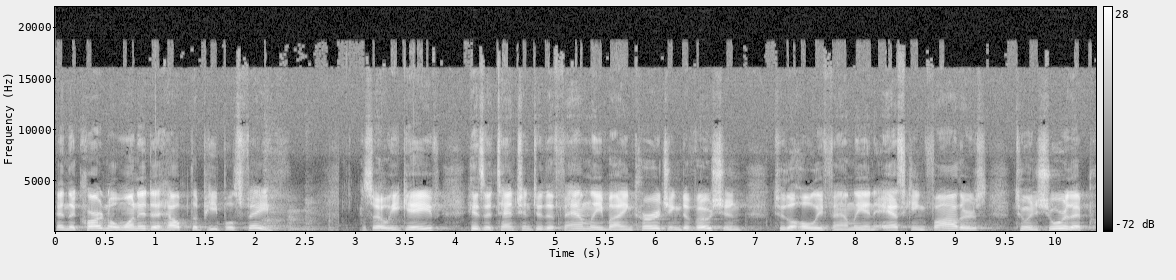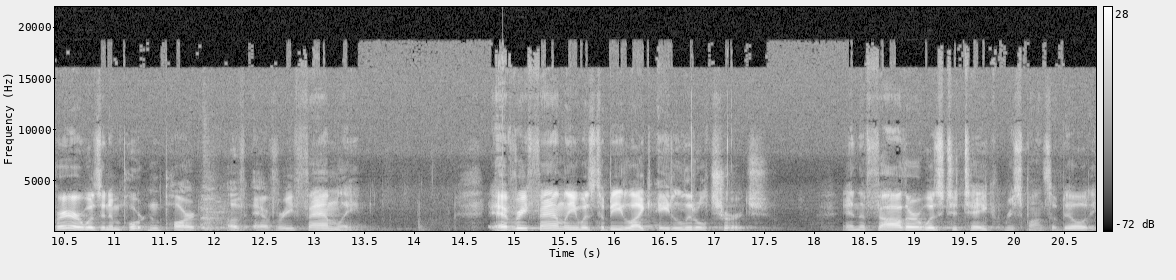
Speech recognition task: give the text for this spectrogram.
and the cardinal wanted to help the people's faith. So he gave his attention to the family by encouraging devotion to the Holy Family and asking fathers to ensure that prayer was an important part of every family. Every family was to be like a little church, and the father was to take responsibility.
